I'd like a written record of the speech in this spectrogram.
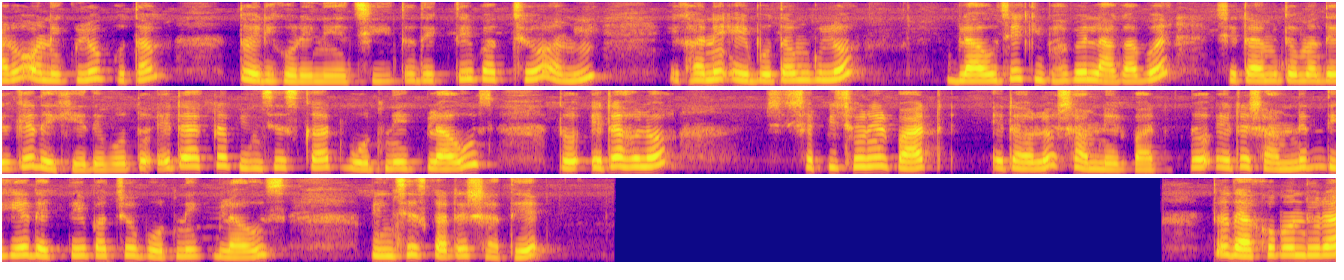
আরও অনেকগুলো বোতাম তৈরি করে নিয়েছি। তো দেখতেই পাচ্ছ আমি এখানে এই বোতামগুলো ব্লাউজে কীভাবে লাগাবে সেটা আমি তোমাদেরকে দেখিয়ে দেব। তো এটা একটা প্রিন্সেস কাট, বোটনেক ব্লাউজ। তো এটা হলো পিছনের পার্ট এটা হলো সামনের পার্ট তো এটা সামনের দিকে দেখতেই পাচ্ছ বোটনিক ব্লাউজ প্রিন্সেস কাটের সাথে। তো দেখো বন্ধুরা,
